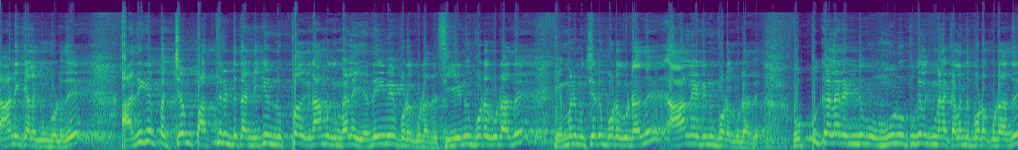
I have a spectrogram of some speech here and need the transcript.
டானிக் கலக்கும் பொழுது அதிகபட்சம் பத்து லிட்டர் தண்ணிக்கு முப்பது கிராமுக்கு மேலே எதையுமே போடக்கூடாது. சிஎனும் போடக்கூடாது எம்என் மிக்சரும் போடக்கூடாது ஆல் நைட்டும் போடக்கூடாது. உப்புக்களை ரெண்டு மூணு உப்புகளுக்கு மேலே கலந்து போடக்கூடாது.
